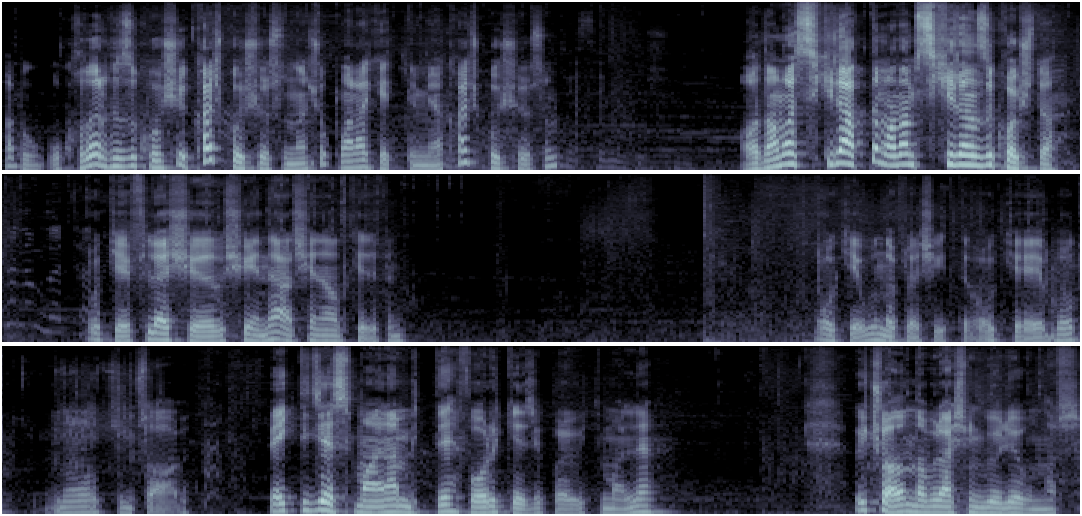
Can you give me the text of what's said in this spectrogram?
Abi o kadar hızlı koşuyor. Kaç koşuyorsun lan? Çok merak ettim ya. Kaç koşuyorsun? Adama skill attım. Adam skill hızlı koştu. Okey. Flash'ı, şeyini her şeyini aldık herifin. Okey. Bunun da flash'ı gitti. Okey. Bot ne olsun abi. Bekleyeceğiz. Manam bitti. Warwick gelecek büyük ihtimalle. 3 alın da şimdi görüyor bunlar.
